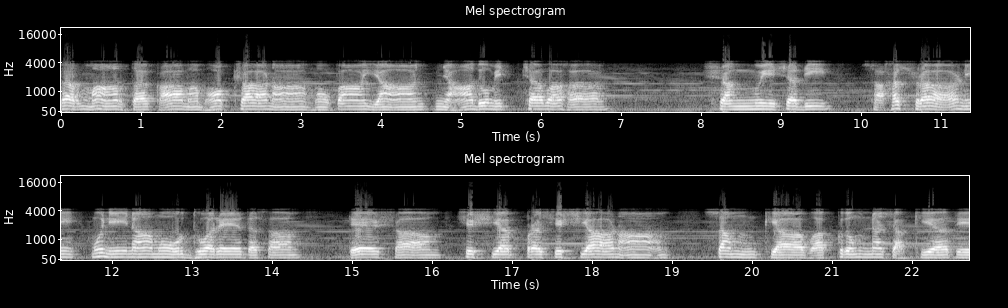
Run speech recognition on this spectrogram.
धर्मार्थकाममोक्षाणामुपायाञ्ज्ञातुमिच्छवः षङ्विशदि सहस्राणि मुनीनामूर्ध्वरेतसां तेषां शिष्यप्रशिष्याणां सङ्ख्या वक्तुं न शक्यते।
